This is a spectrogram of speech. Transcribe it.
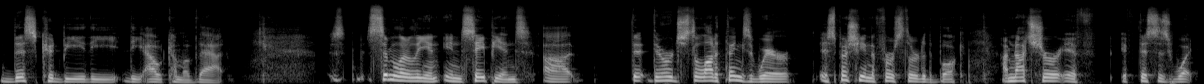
this could be the the outcome of that similarly, in, in Sapiens, uh, th- there are just a lot of things where, especially in the first third of the book, I'm not sure if if this is what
